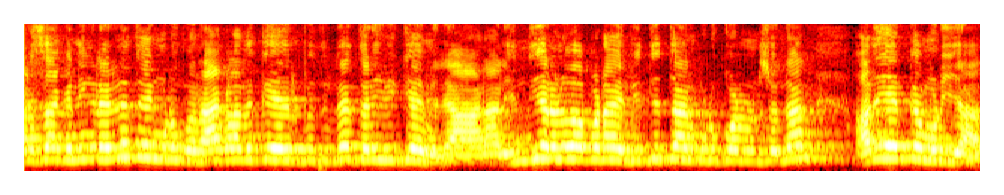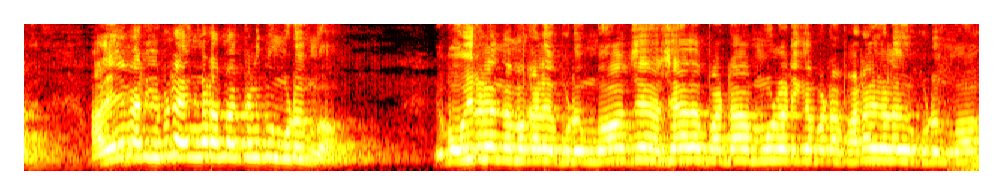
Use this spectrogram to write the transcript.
அரசாங்கம் நீங்கள் என்னத்தையும் கொடுக்கும்? நாங்கள் அதுக்கு எதிர்ப்பு தெரிவிக்கவும் இல்லை. ஆனால் இந்திய நிறுவப்பட வித்துத்தான் கொடுக்கணும்னு சொன்னால் அதை ஏற்க முடியாது. அதே மாதிரி இப்படி எங்கட மக்களுக்கும் கொடுங்க. இப்போ உயிரிழந்த மக்களுக்கு கொடுங்கோ சே- சேதப்பட்ட மூலடிக்கப்பட்ட படங்களுக்கு கொடுங்கோ.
